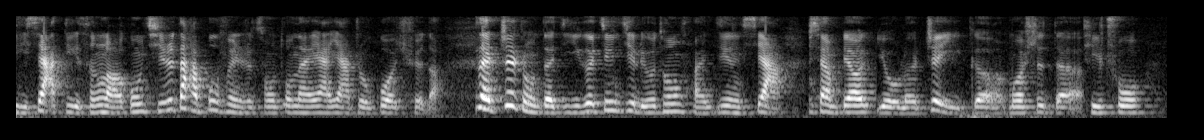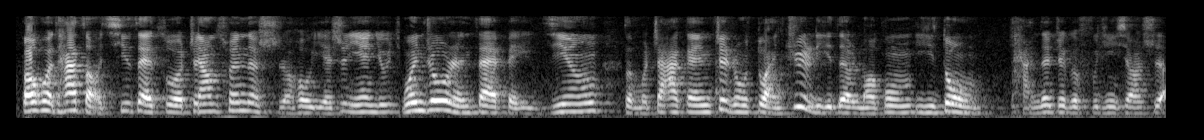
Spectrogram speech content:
底下底层劳工，其实大部分是从东南亚、亚洲过去的。在这种的一个经济流通环境下，向标有了这一个模式的提出。包括他早期在做浙江村的时候，也是研究温州人在北京怎么扎根，这种短距离的劳工移动谈的这个附近消失。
